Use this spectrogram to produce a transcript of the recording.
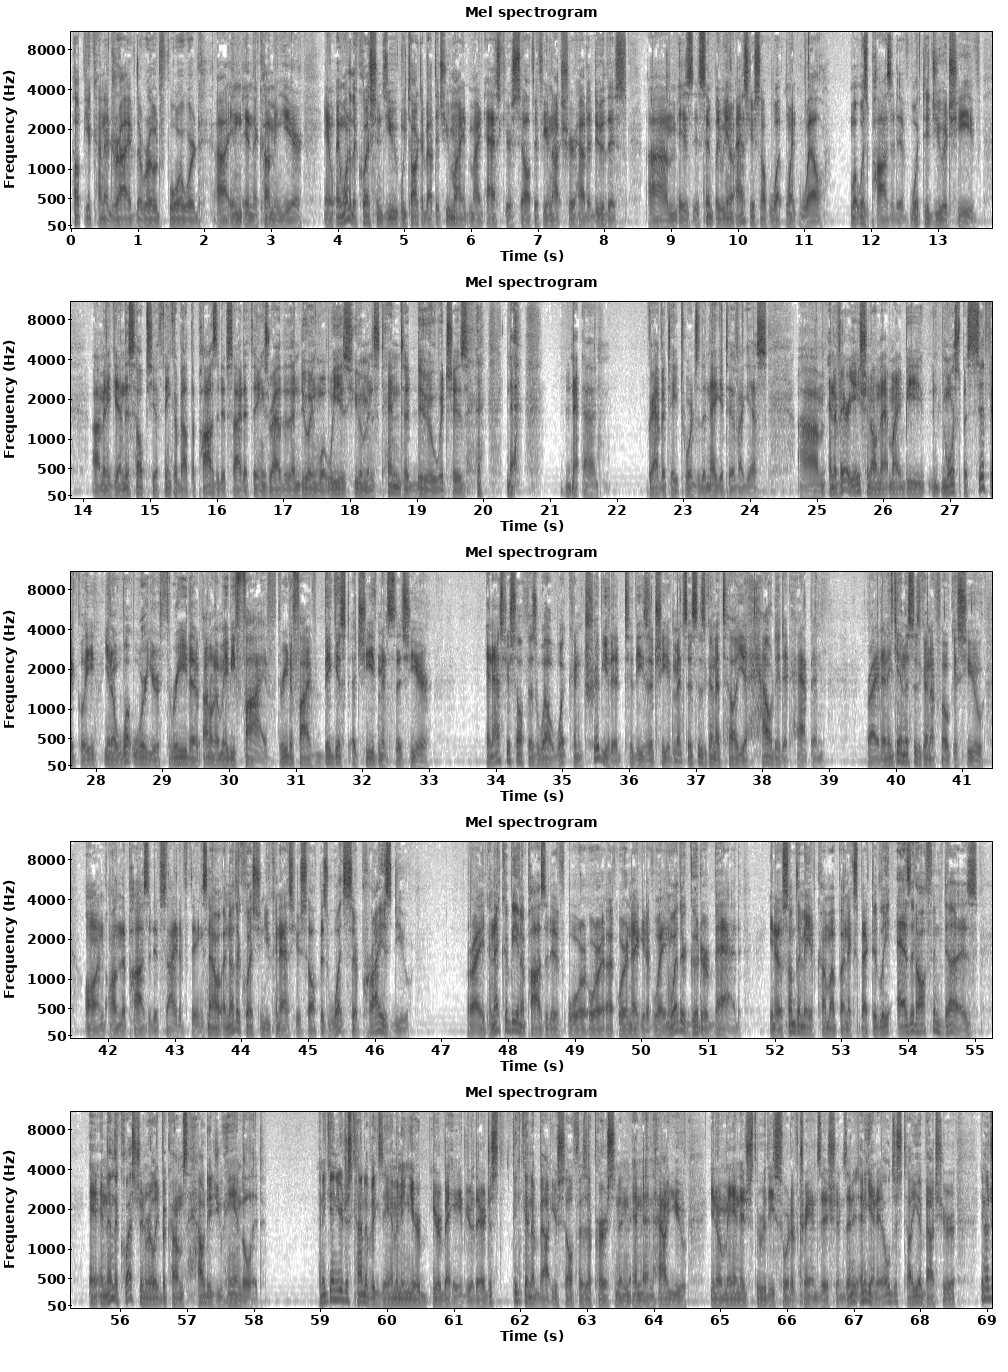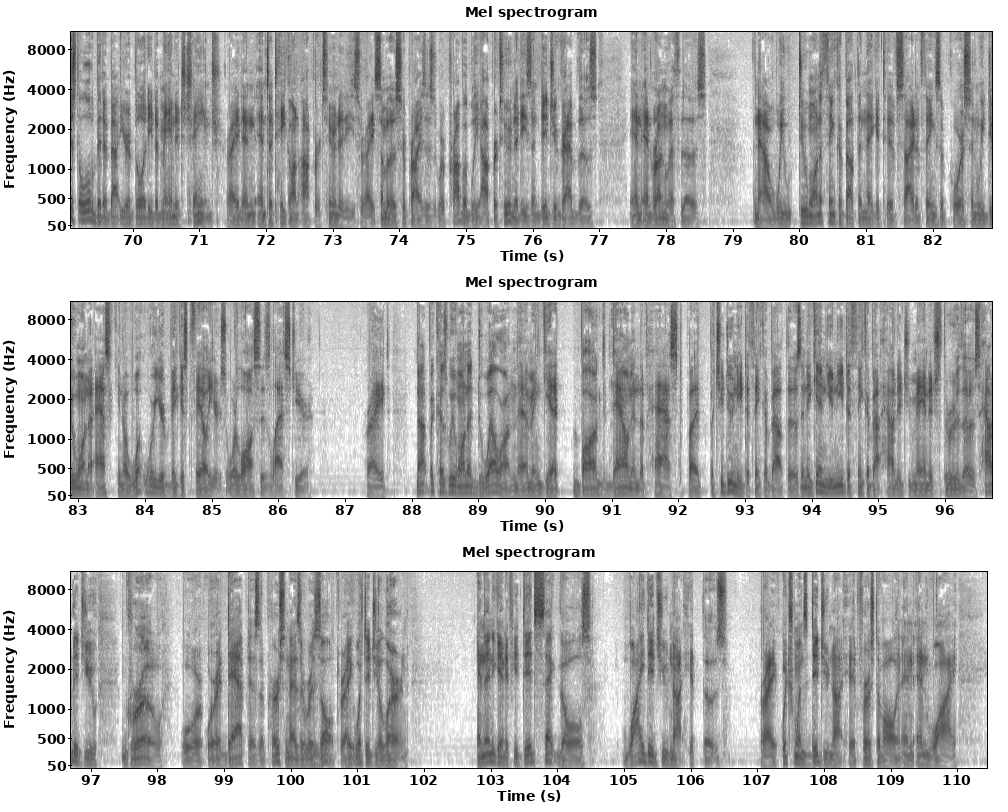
help you kind of drive the road forward uh, in in the coming year. And, and, one of the questions you we talked about that you might might ask yourself if you're not sure how to do this um, is is simply you know ask yourself what went well, what was positive, what did you achieve, um, and again this helps you think about the positive side of things rather than doing what we as humans tend to do, which is uh, gravitate towards the negative, I guess. Um, and a variation on that might be more specifically, you know, what were your three to, I don't know, maybe five, three to five biggest achievements this year? And ask yourself as well, what contributed to these achievements? This is going to tell you how did it happen, right? And again, this is going to focus you on, on the positive side of things. Now, another question you can ask yourself is what surprised you, right? And that could be in a positive or, or, uh, or a negative way. And whether good or bad, you know, something may have come up unexpectedly, as it often does. And, and, then the question really becomes, how did you handle it? And again, you're just kind of examining your, your behavior there, just thinking about yourself as a person and, and, and how you, you know, manage through these sort of transitions. And, and again, it'll just tell you about your, you know, just a little bit about your ability to manage change, right? And, and to take on opportunities, right? Some of those surprises were probably opportunities, and did you grab those and, and run with those? Now, we do want to think about the negative side of things, of course, and we do want to ask, you know, what were your biggest failures or losses last year? Right? Not because we want to dwell on them and get bogged down in the past, but but you do need to think about those. And again, you need to think about how did you manage through those? How did you grow or or adapt as a person as a result, right? What did you learn? And then again, if you did set goals, why did you not hit those? Right? Which ones did you not hit, first of all, and, and, and why?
